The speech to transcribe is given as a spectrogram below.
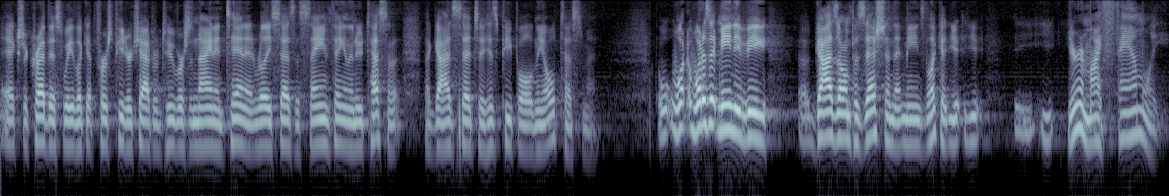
Extra credit this week, look at 1 Peter chapter 2, verses 9 and 10. It really says the same thing in the New Testament that God said to his people in the Old Testament. What, what does it mean to be uh, God's own possession? That means, look at you, you, you're in my family.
